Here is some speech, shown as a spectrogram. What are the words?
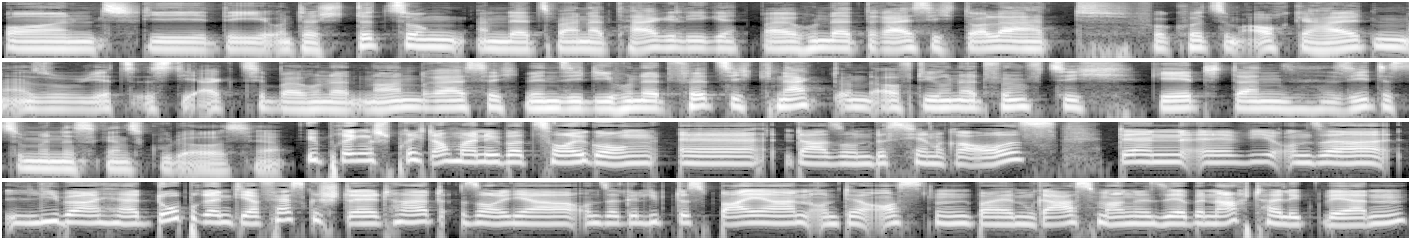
und die, die Unterstützung an der 200-Tage-Liege bei 130 Dollar hat vor kurzem auch gehalten. Also jetzt ist die Aktie bei 139. Wenn sie die 140 knackt und auf die 150 geht, dann sieht es zumindest ganz gut aus, ja. Übrigens spricht auch meine Überzeugung äh, da so ein bisschen raus, denn äh, wie unser lieber Herr Dobrindt ja festgestellt hat, soll ja unser geliebtes Bayern und der Osten beim Gasmangel sehr benachteiligt werden.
